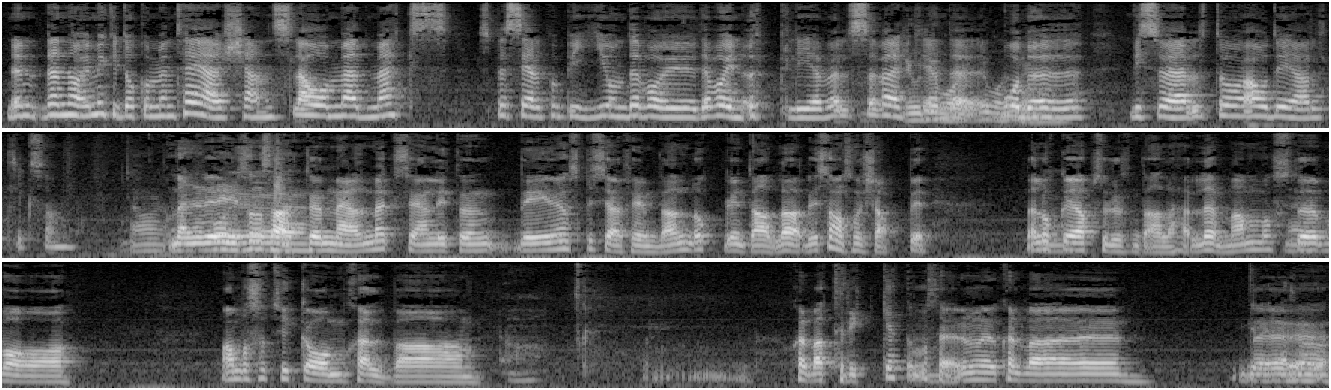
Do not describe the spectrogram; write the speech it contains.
Den, den har ju mycket dokumentärkänsla och Mad Max, speciellt på bion, det var ju, det var ju en upplevelse verkligen. Jo, det var- det var Både visuellt och audiellt liksom. Ja, Men det är ju som sagt, Mad Max är en liten, det är ju en speciell film. Den lockar ju inte alla. Det är samma som Chappie. Den lockar ju absolut inte alla heller. Man måste Nej. vara, man måste tycka om själva, själva tricket om man säger. Men Själva, eh, Det- alltså- eh,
